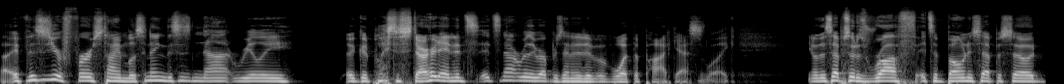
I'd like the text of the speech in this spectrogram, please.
Uh, if this is your first time listening, this is not really a good place to start, and it's it's not really representative of what the podcast is like you know, this episode is rough. It's a bonus episode.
